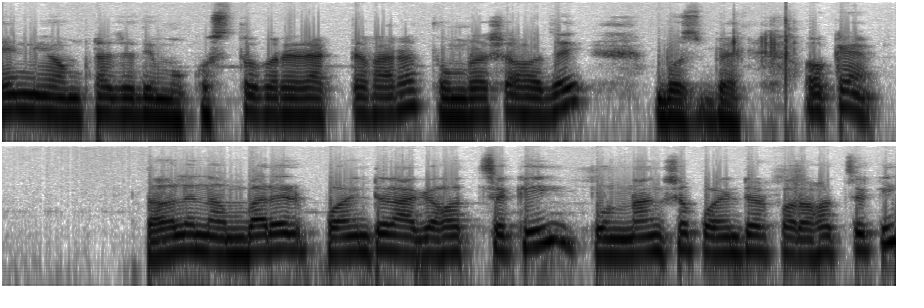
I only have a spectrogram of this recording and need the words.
এই নিয়মটা যদি মুখস্থ করে রাখতে পারো, তোমরা সহজেই বুঝবে। ওকে তাহলে নাম্বারের পয়েন্টের আগে হচ্ছে কি, পূর্ণাংশ পয়েন্টের পরে হচ্ছে কি,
